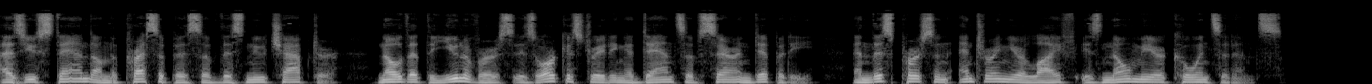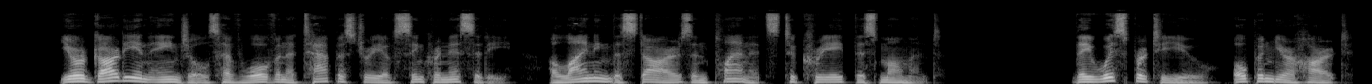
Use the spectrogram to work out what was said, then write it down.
as you stand on the precipice of this new chapter, know that the universe is orchestrating a dance of serendipity, and this person entering your life is no mere coincidence. Your guardian angels have woven a tapestry of synchronicity, aligning the stars and planets to create this moment. They whisper to you, open your heart,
